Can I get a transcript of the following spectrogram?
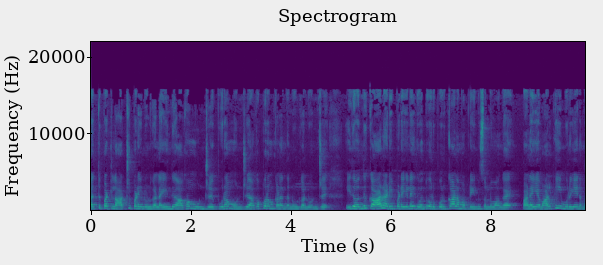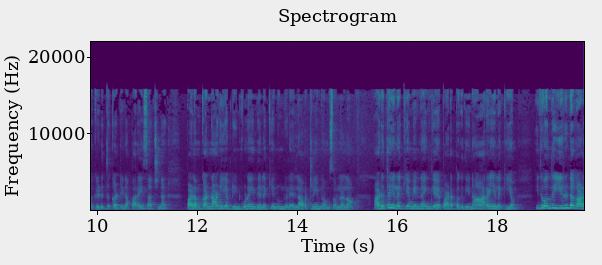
பத்து பாட்டில் ஆற்றுப்படை நூல்கள் ஐந்து அகம் ஒன்று புறம் ஒன்று அகப்புறம் கலந்த நூல்கள் ஒன்று. இது வந்து கால அடிப்படையில் இது வந்து ஒரு பொற்காலம் அப்படின்னு சொல்லுவாங்க. பழைய வாழ்க்கை முறையை நமக்கு எடுத்துக்காட்டினா பறைசாற்றின பழம் கண்ணாடி அப்படின்னு கூட இந்த இலக்கிய நூல்கள் எல்லாவற்றையும் நாம் சொல்லலாம். அடுத்த இலக்கியம் என்ன இங்கே பாடப்பகுதினா அரை இலக்கியம். இது வந்து இருண்ட கால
